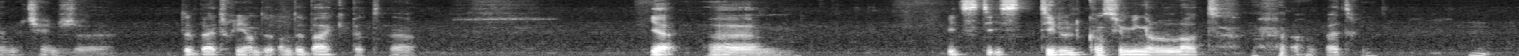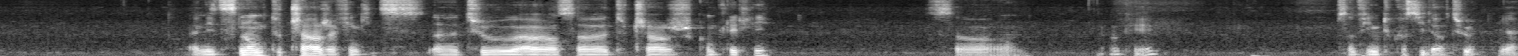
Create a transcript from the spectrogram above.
and change uh, the battery on the on the back. But uh, yeah, um, it's, it's still consuming a lot of battery. Mm. And it's long to charge. I think it's uh, two hours uh, to charge completely. So Okay. something to consider too. Yeah.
